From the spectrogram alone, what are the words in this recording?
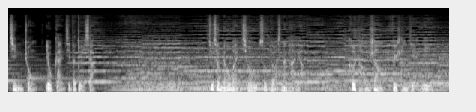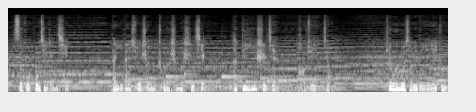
敬重又感激的对象。就像苗晚秋所表现的那样，课堂上非常严厉，似乎不近人情，但一旦学生出了什么事情，他第一时间跑去营救。听闻骆小乙的爷爷住院，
